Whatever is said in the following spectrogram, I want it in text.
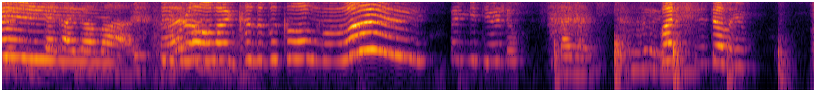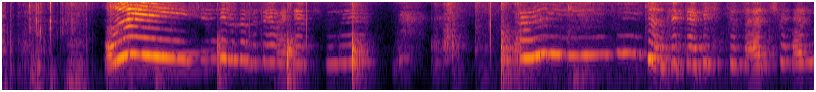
götürsek acaba? Bizim Sor. oğlan kılıbık olmuş. Ben gidiyorum. Bay bay. Bari sizi de alayım. Ay, sizinle bir konuşamayacağım şimdi. Ay, gözlük de düştü zaten.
